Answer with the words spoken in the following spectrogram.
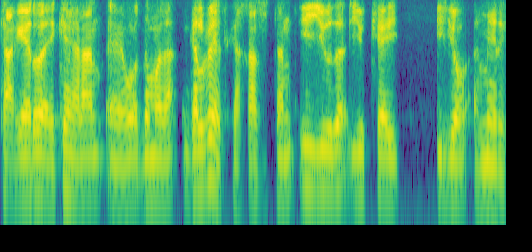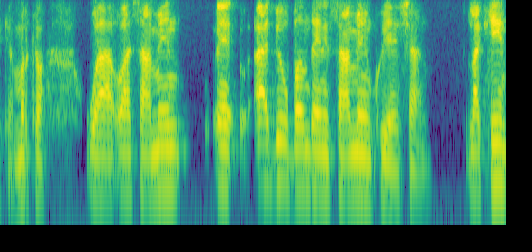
taageerada ay ka helaan waddamada galbeedka khaasatan e u da u k iyo america marka waa waa saameyn aad bay u badanta inay saameyn ku yeeshaan. Laakiin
